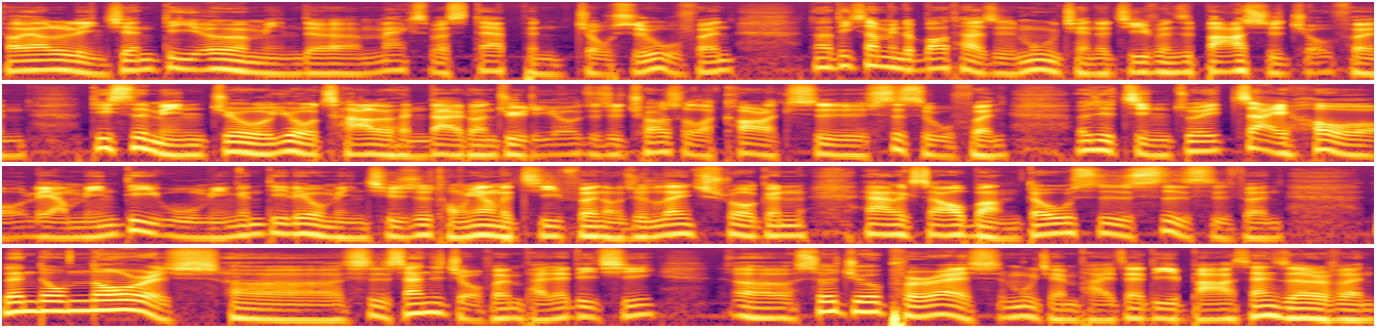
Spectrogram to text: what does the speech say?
遥遥的领先第二名的 Max Verstappen 九十五分。那第三名的 Bottas 目前的积分是八十九分，第四名就又差了很大一段距离哦，就是 Charles Leclerc 是四十五分，而且紧追在后哦，两名第五名跟第六名其实同样的积分哦，就 Lance Stroll 跟 Alex Albon 都是四十分。Lando Norris，呃，是三十九分，排在第七。呃，Sergio Perez 目前排在第八，三十二分。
